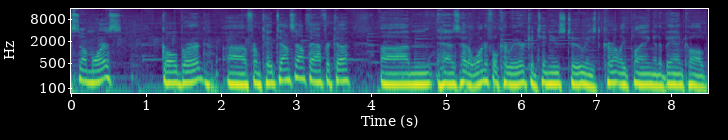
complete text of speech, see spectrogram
So Morris Goldberg uh, from Cape Town, South Africa, um, has had a wonderful career, continues to. He's currently playing in a band called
